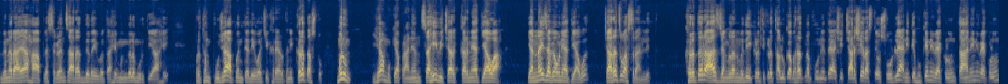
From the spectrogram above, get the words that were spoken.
गणराया हा आपल्या सगळ्यांचा आराध्य दैवत आहे मंगलमूर्ती आहे. प्रथम पूजा आपण त्या देवाची खऱ्या अर्थाने करत असतो. म्हणून ह्या मुक्या प्राण्यांचाही विचार करण्यात यावा यांनाही जगवण्यात यावं. चारच वास्त्र आणलेत. खरं तर आज जंगलांमध्ये इकडं तिकडं तालुकाभरातनं फोन येत आहे. असे चारशे रस्त्यावर सोडले आणि ते भुकेने व्याकळून तहानेने व्याकळून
